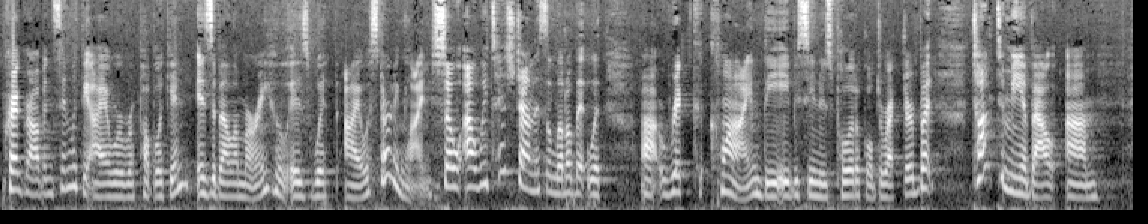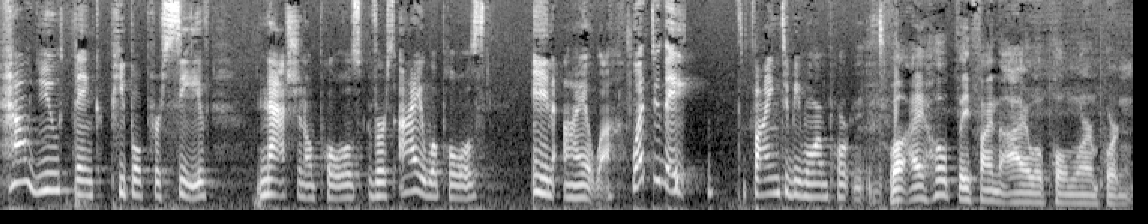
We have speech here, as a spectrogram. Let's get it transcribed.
Craig Robinson with the Iowa Republican, Isabella Murray, who is with Iowa Starting Line. So uh, we touched on this a little bit with uh, Rick Klein, the ABC News political director, but talk to me about um, how you think people perceive national polls versus Iowa polls in Iowa. What do they find to be more important? Well, I hope they find the Iowa poll more important.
